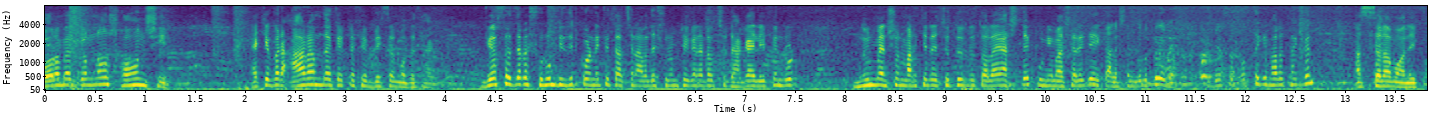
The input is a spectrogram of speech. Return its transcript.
গরমের জন্য সহনশীল। একেবারে আরামদায়ক একটা ফেব্রিক্সের মধ্যে থাকবে। বিশেষ যারা শোরুম ভিজিট করে নিতে চাচ্ছেন, আমাদের শোরুম ঠিকানাটা হচ্ছে Dhaka elephant road Noor mansion মার্কেটের চতুর্থ তলায় আসতে পূর্ণিমা সারে যে এই কালেকশনগুলো পেয়ে যাবেন। প্রত্যেকে ভালো থাকবেন। আসসালামু আলাইকুম।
